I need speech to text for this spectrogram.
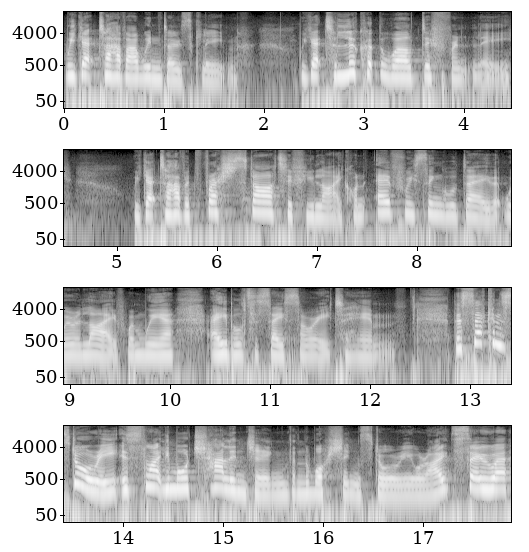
we get to have our windows clean. We get to look at the world differently. We get to have a fresh start, if you like, on every single day that we're alive when we're able to say sorry to Him. The second story is slightly more challenging than the washing story, all right? So, uh,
